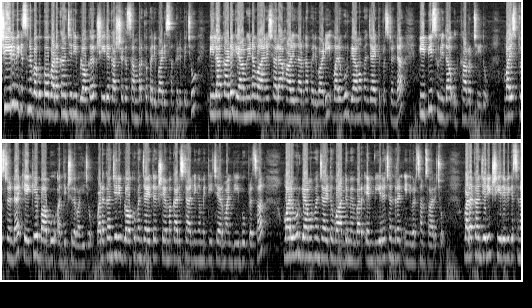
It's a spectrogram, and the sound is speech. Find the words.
ക്ഷീരവികസന വകുപ്പ് വടക്കാഞ്ചേരി ബ്ലോക്ക് ക്ഷീര കർഷക സമ്പർക്ക പരിപാടി സംഘടിപ്പിച്ചു. പീലാക്കാട് ഗ്രാമീണ വായനശാല ഹാളിൽ നടന്ന പരിപാടി വരവൂർ ഗ്രാമപഞ്ചായത്ത് പ്രസിഡന്റ് പി പി സുനിത ഉദ്ഘാടനം ചെയ്തു. Vice president K K Babu അധ്യക്ഷത വഹിച്ചു. വടക്കാഞ്ചേരി ബ്ലോക്ക് പഞ്ചായത്ത് ക്ഷേമകാര്യ standing committee chairman Deepu Prasad Varavoor ഗ്രാമപഞ്ചായത്ത് വാർഡ് മെമ്പർ എം വീരചന്ദ്രൻ എന്നിവർ സംസാരിച്ചു. വടക്കാഞ്ചേരി ക്ഷീരവികസന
